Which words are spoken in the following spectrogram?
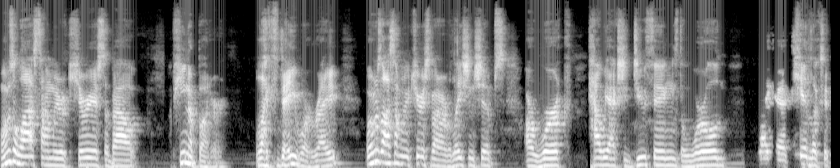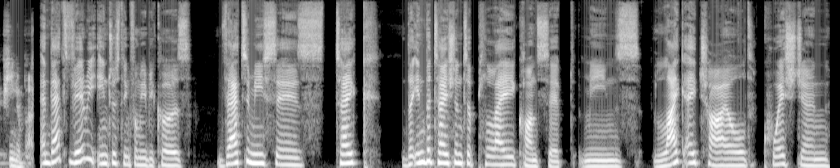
When was the last time we were curious about peanut butter like they were, right? When was the last time we were curious about our relationships, our work, how we actually do things, the world, like a kid looks at peanut butter. And that's very interesting for me because that to me says take the invitation to play concept means like a child question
